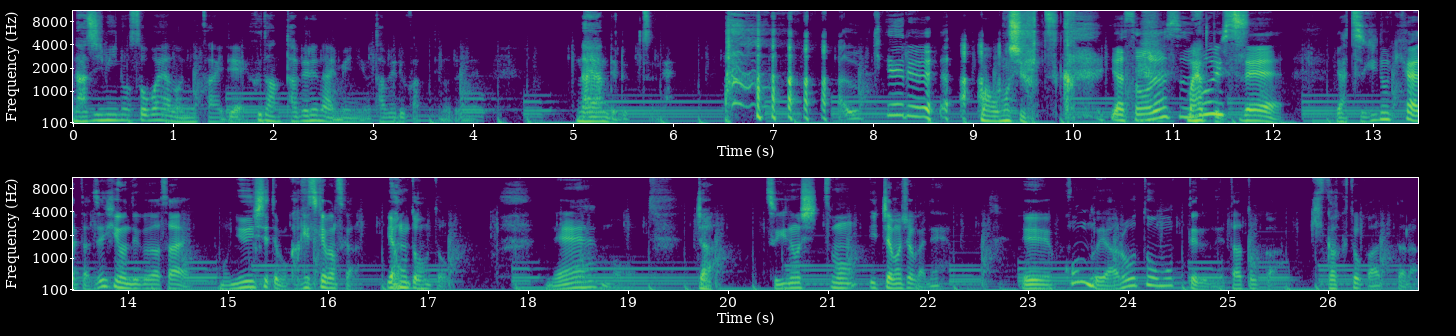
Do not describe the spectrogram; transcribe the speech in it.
馴染みの蕎麦屋の2階で普段食べれないメニューを食べるかっていうのでね悩んでるっつうねウケるまあ面白いっつうかいやそれはすごいっすね。いや次の機会あったらぜひ呼んでください。もう入院してても駆けつけますから。いやほんとほんと。ねえもうじゃあ次の質問いっちゃいましょうかね。えー今度やろうと思ってるネタとか企画とかあったら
